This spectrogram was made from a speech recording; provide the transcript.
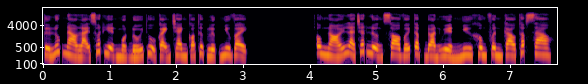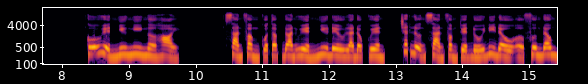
từ lúc nào lại xuất hiện một đối thủ cạnh tranh có thực lực như vậy? Ông nói là chất lượng so với tập đoàn Uyển Như không phân cao thấp sao? Cố Uyển Như nghi ngờ hỏi. Sản phẩm của tập đoàn Uyển Như đều là độc quyền, chất lượng sản phẩm tuyệt đối đi đầu ở phương Đông.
